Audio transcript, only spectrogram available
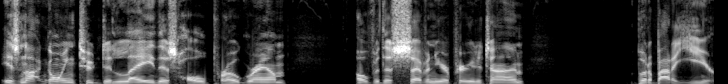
is not going to delay this whole program over this seven year period of time, but about a year.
